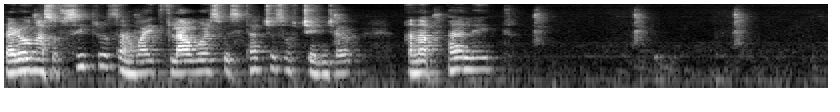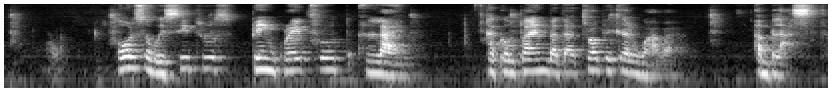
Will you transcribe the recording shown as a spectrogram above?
Aromas of citrus and white flowers with touches of ginger, and a palate also with citrus, pink grapefruit, and lime, accompanied by a tropical guava. A blast.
